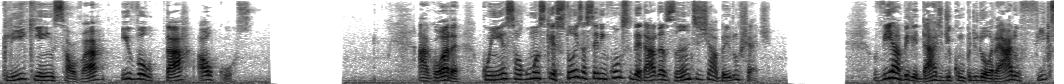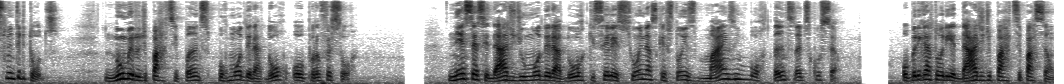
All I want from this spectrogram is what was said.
clique em salvar e voltar ao curso. Agora, conheça algumas questões a serem consideradas antes de abrir um chat. Viabilidade de cumprir horário fixo entre todos. Número de participantes por moderador ou professor. Necessidade de um moderador que selecione as questões mais importantes da discussão. Obrigatoriedade de participação.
